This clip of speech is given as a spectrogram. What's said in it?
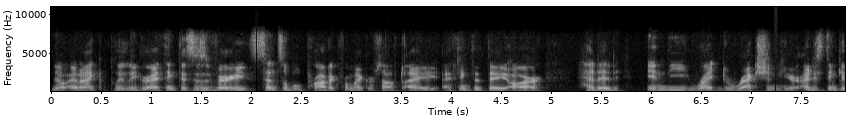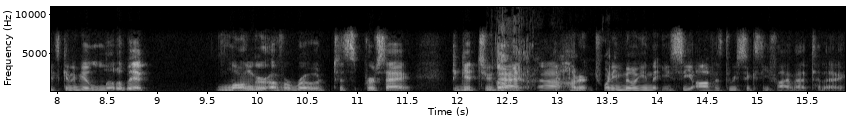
No, and I completely agree. I think this is a very sensible product from Microsoft. I, I think that they are headed in the right direction here. I just think it's going to be a little bit longer of a road to per se to get to oh, that oh, yeah. uh, yeah. 120 million that you see Office 365 at today,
